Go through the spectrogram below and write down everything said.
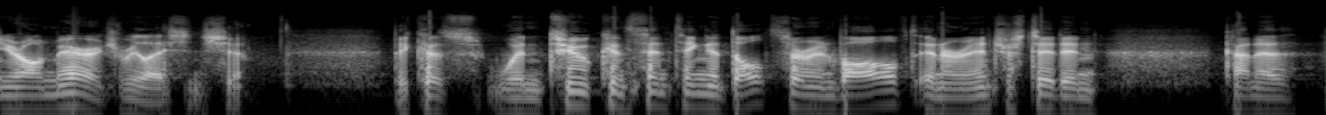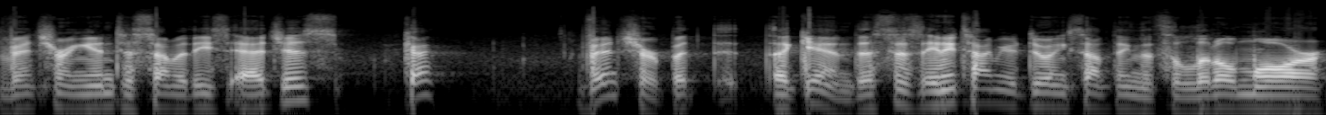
your own marriage relationship. Because when two consenting adults are involved and are interested in kind of venturing into some of these edges, okay, venture. But uh, again, this is anytime you're doing something that's a little more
